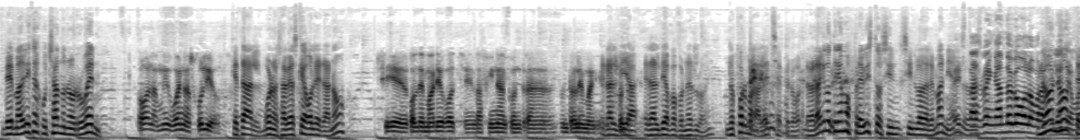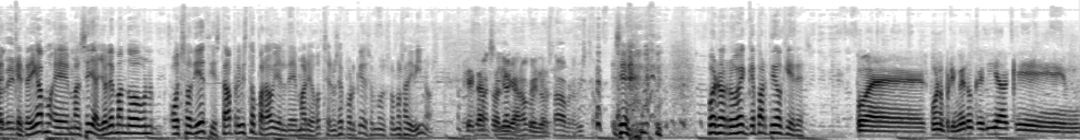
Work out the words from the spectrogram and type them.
de Madrid escuchándonos. Rubén, Hola, muy buenas, Julio. ¿qué tal? Bueno, sabías que golera, ¿no? Sí, el gol de Mario Götze en la final contra, contra Alemania. Era el día, era el día para ponerlo, ¿eh? No es por mala leche, pero la verdad que lo teníamos previsto sin, sin lo de Alemania. ¿eh? Estás vengando como los No, brasileños, no, te- Maldini. que te diga eh, Mansilla, yo le mando un 8-10 y estaba previsto para hoy el de Mario Götze, no sé por qué, somos, somos adivinos. Qué casualidad, que no, que no estaba previsto. Sí. bueno, Rubén, ¿qué partido quieres? Pues bueno, primero quería que,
